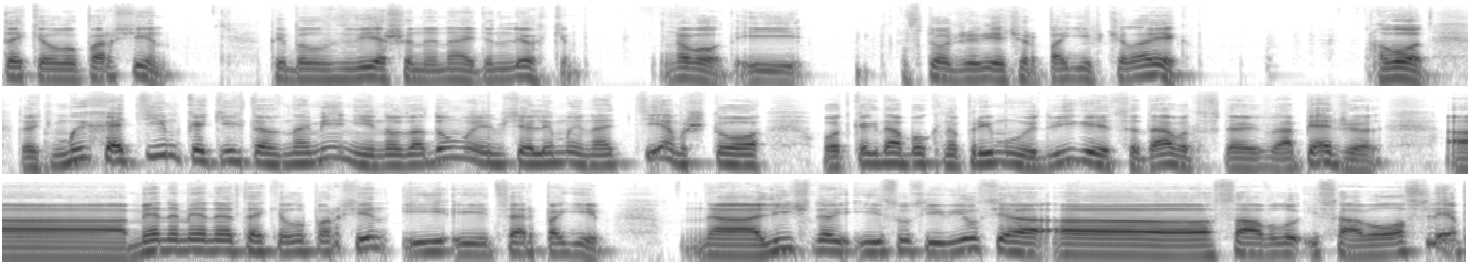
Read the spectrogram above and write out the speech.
текелу парфин». Ты был взвешен и найден легким. Вот, и в тот же вечер погиб человек. Вот, то есть мы хотим каких-то знамений, но задумываемся ли мы над тем, что вот когда Бог напрямую двигается, да, вот опять же, мена мена текелу паршин и, царь погиб. А, лично Иисус явился а, Савлу и Савл ослеп.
